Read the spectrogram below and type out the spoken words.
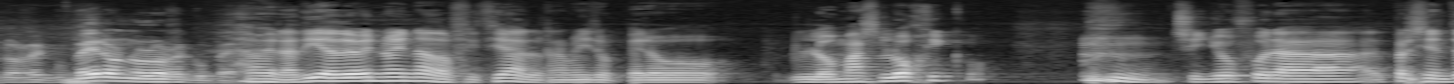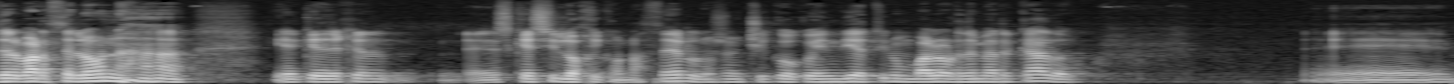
¿Lo recupera o no lo recupera? A ver, a día de hoy no hay nada oficial, Ramiro, pero lo más lógico, si yo fuera el presidente del Barcelona y hay que dirigir, es que es ilógico no hacerlo. Es un chico que hoy en día tiene un valor de mercado eh,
